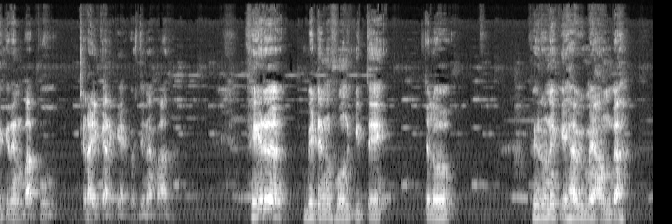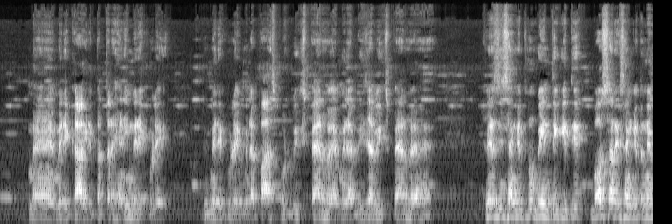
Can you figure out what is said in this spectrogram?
ਇੱਕ ਦਿਨ ਬਾਪੂ ਚੜਾਈ ਕਰ ਗਿਆ ਕੁਝ ਦਿਨਾਂ ਬਾਅਦ। ਫਿਰ ਬੇਟੇ ਨੂੰ ਫੋਨ ਕੀਤੇ, ਚਲੋ ਫਿਰ ਉਹਨੇ ਕਿਹਾ ਵੀ ਮੈਂ ਆਉਂਗਾ ਮੈਂ, ਮੇਰੇ ਕਾਗਜ਼ ਪੱਤਰ ਹੈ ਨਹੀਂ ਮੇਰੇ ਕੋਲੇ। ਮੇਰੇ ਕੋਲੇ ਮੇਰਾ ਪਾਸਪੋਰਟ ਵੀ ਐਕਸਪਾਇਰ ਹੋਇਆ, ਮੇਰਾ ਵੀਜ਼ਾ ਵੀ ਐਕਸਪਾਇਰ ਹੋਇਆ ਹੈ। ਫਿਰ ਅਸੀਂ ਸੰਗਤ ਨੂੰ ਬੇਨਤੀ ਕੀਤੀ, ਬਹੁਤ ਸਾਰੀ ਸੰਗਤ ਨੇ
